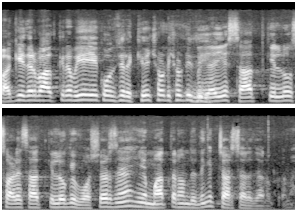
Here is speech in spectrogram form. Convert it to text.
बाकी इधर बात करें भैया ये कौन सी रखी है छोटी छोटी भैया ये सात किलो साढ़े सात किलो के वॉशर्स हैं। ये मात्र हम दे देंगे चार चार हज़ार रुपये में।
